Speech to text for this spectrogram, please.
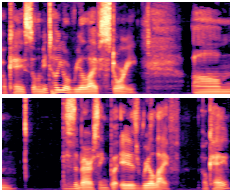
Okay, so let me tell you a real life story. Um, this is embarrassing, but it is real life, okay?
